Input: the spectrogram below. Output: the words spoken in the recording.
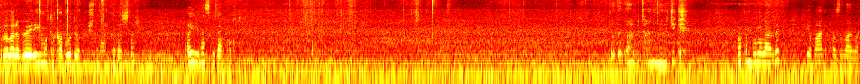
buralara böyle yumurta kabuğu dökmüştüm arkadaşlar. Ay nasıl güzel koktu. Da var bir tane minicik. Bakın buralarda yabani pazılar var.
